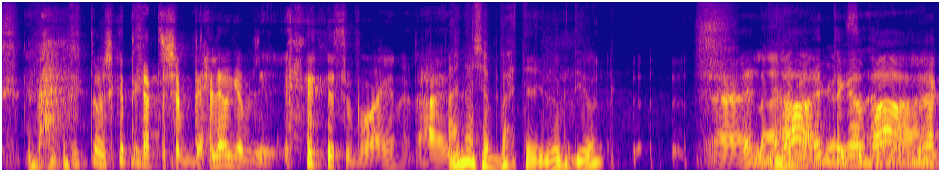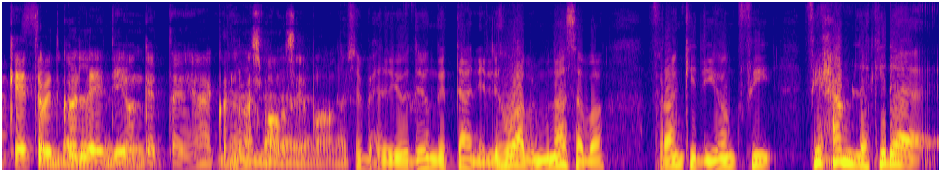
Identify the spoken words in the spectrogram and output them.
أنت مش كنت قاعد تشبح له قبل أسبوعين ولا حاجة؟ أنا شبحت لوك دي يونغ؟ آه لا، آه قاعد أنت قال آه. okay أنت بتقول. لي ديونج الثاني آه كلهم اسمائهم زي بعض لا شبح دي ديونج الثاني اللي هو بالمناسبة فرانكي دي يونغ في في حمله كده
